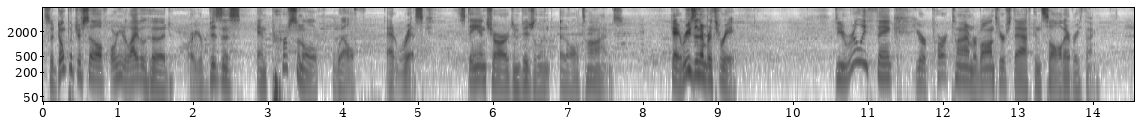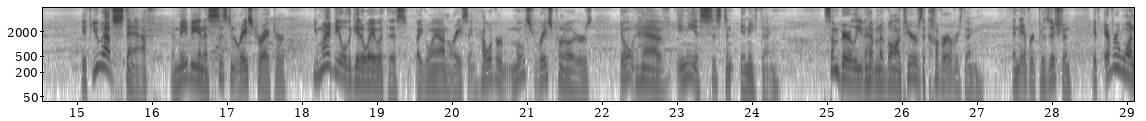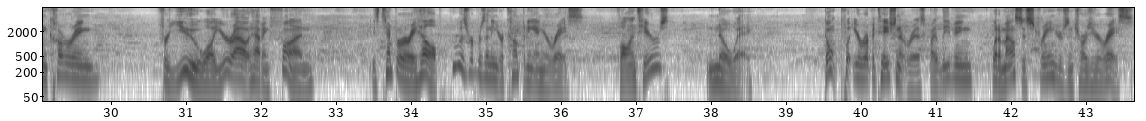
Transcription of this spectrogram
So don't put yourself or your livelihood or your business and personal wealth at risk. Stay in charge and vigilant at all times. Okay, reason number three. Do you really think your part time or volunteer staff can solve everything? If you have staff and maybe an assistant race director, you might be able to get away with this by going and racing. However, most race promoters don't have any assistant anything. Some barely even have enough volunteers to cover everything in every position. If everyone covering for you while you're out having fun is temporary help, who is representing your company and your race? Volunteers? No way. Don't put your reputation at risk by leaving what amounts to strangers in charge of your race.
